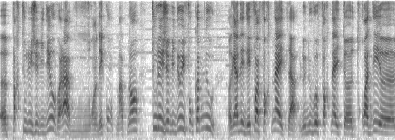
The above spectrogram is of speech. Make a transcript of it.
euh, par tous les jeux vidéo. Voilà, vous vous rendez compte. Maintenant, tous les jeux vidéo, ils font comme nous. Regardez, des fois Fortnite, là, le nouveau Fortnite 3D euh,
